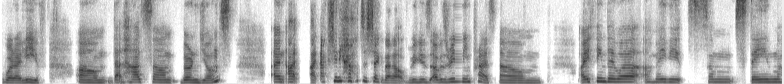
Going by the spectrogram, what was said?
where i live um, that has some burne jones and I, I actually have to check that out because i was really impressed um, I think there were uh, maybe some stained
